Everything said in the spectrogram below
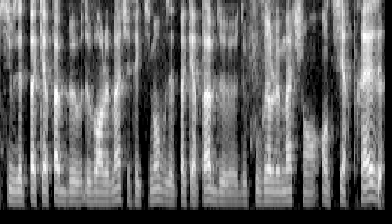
si vous n'êtes pas capable de, de, voir le match, effectivement vous n'êtes pas capable de, de, couvrir le match en, en tiers 13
